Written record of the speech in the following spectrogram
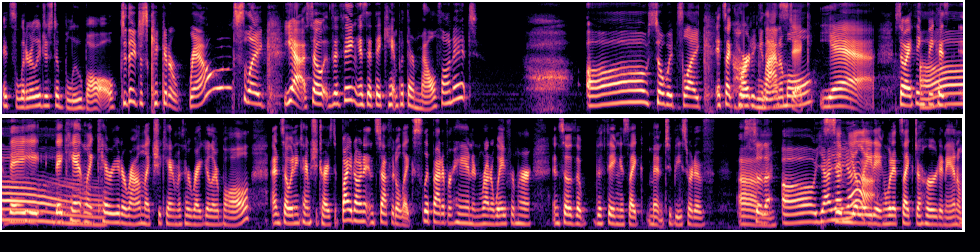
it's literally just a blue ball. Do they just kick it around? Like, Yeah. So the thing is that they can't put their mouth on it. oh, so it's like It's like hard herding an animal. Yeah. So I think because they they can't Oh. like carry it around like she can with her regular ball, and so anytime she tries to bite on it and stuff, it'll like slip out of her hand and run away from her. And so the the thing is like meant to be sort of um, so that oh yeah yeah yeah simulating what it's like to herd an animal.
